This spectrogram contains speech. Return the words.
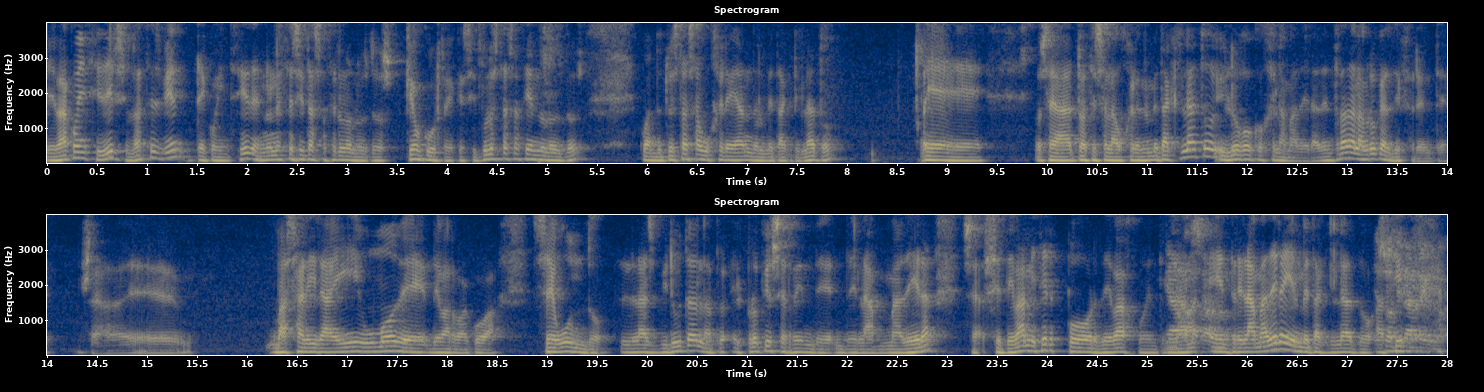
te va a coincidir, si lo haces bien, te coincide, no necesitas hacerlo los dos. ¿Qué ocurre? Que si tú lo estás haciendo los dos, cuando tú estás agujereando el metacrilato, eh, o sea, tú haces el agujero en el metacrilato y luego coge la madera. De entrada la broca es diferente. O sea, eh, va a salir ahí humo de, de barbacoa. Segundo, las virutas, el propio serrín de, la madera, o sea, se te va a meter por debajo, entre, la, entre la, madera y el metacrilato. Eso tiene arreglo.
